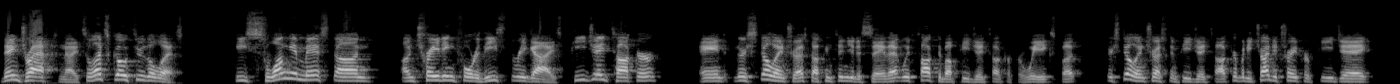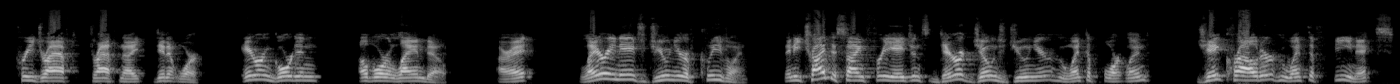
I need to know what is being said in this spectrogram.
then draft night. So let's go through the list. He swung and missed on on trading for these three guys, PJ Tucker, and there's still interest. I'll continue to say that. We've talked about PJ Tucker for weeks, but there's still interest in PJ Tucker. But he tried to trade for PJ pre-draft, draft night, didn't work. Aaron Gordon of Orlando. All right. Larry Nance Jr. of Cleveland. Then he tried to sign free agents Derrick Jones Jr., who went to Portland, Jae Crowder, who went to Phoenix,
